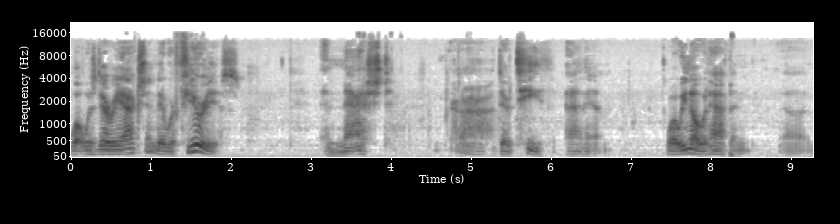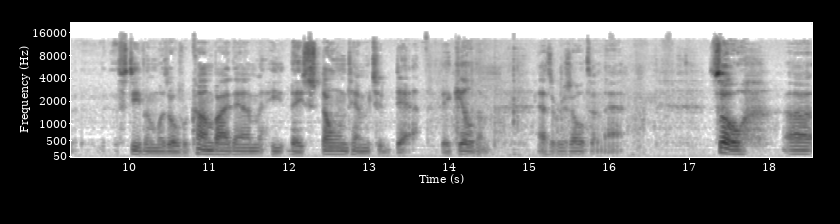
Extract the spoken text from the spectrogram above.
what was their reaction? They were furious and gnashed ah, their teeth at him. Well, we know what happened. Uh, Stephen was overcome by them. He, they stoned him to death. They killed him as a result of that. So, uh,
